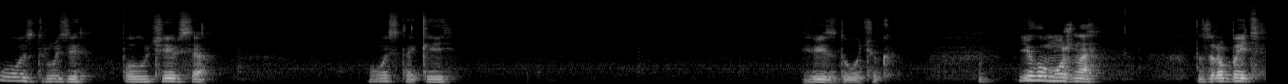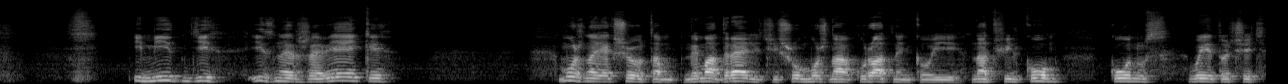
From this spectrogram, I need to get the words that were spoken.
Ось, друзі, получився ось такий гвіздочок. Його можна зробити і мідді, і з нержавейки. Можна, якщо там нема дрелі чи що, можна акуратненько і над фільком конус виточить.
